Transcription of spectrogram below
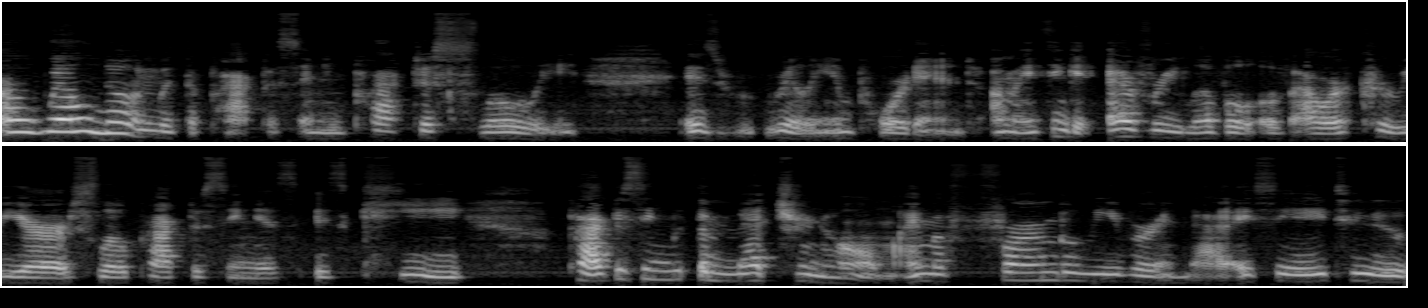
are well known with the practice. I mean, practice slowly is really important. Um, I think at every level of our career, slow practicing is, is key practicing with the metronome. I'm a firm believer in that. I say to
